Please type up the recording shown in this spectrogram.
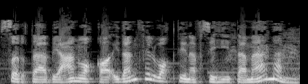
صر تابعا وقائدا في الوقت نفسه تماما.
